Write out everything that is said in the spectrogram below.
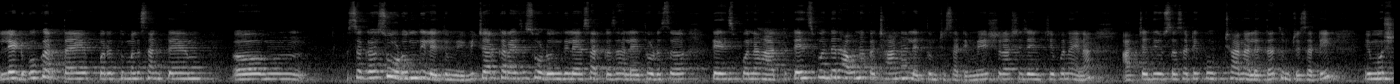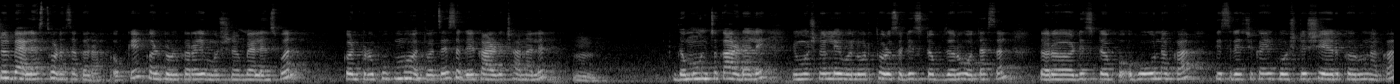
लेट गो करताय परत तुम्हाला सांगते सगळं सोडून दिले तुम्ही. विचार करायचं सोडून दिल्यासारखं झालंय. थोडंसं टेन्स पण आहात. टेन्समध्ये राहू नका छान आलेत तुमच्यासाठी. मेष राशी ज्यांचे पण आहे ना आजच्या दिवसासाठी खूप छान आलेत हा तुमच्यासाठी. इमोशनल बॅलन्स थोडासा करा ओके कंट्रोल करा इमोशनल बॅलन्सवर कंट्रोल खूप महत्त्वाचं आहे. सगळे कार्ड छान आलेत. हम्म. द मूनचं कार्ड आले इमोशनल लेवलवर थोडंसं डिस्टर्ब जर होत असाल तर डिस्टर्ब होऊ नका. तिसऱ्याची काही गोष्ट शेअर करू नका.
